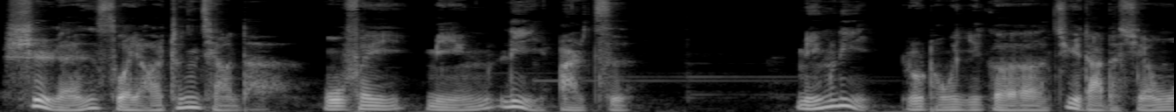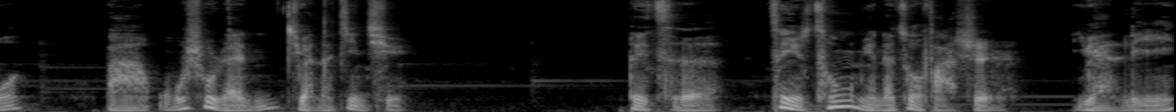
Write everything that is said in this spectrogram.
世人所要争抢的，无非名利二字。名利如同一个巨大的漩涡，把无数人卷了进去。对此，最聪明的做法是远离。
